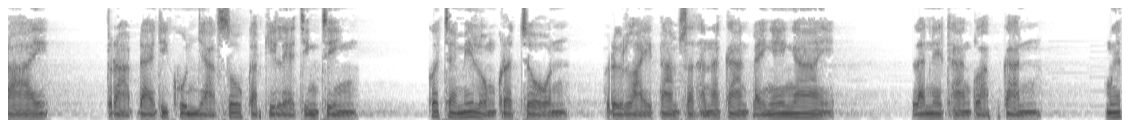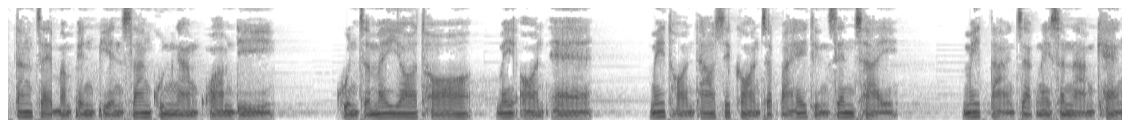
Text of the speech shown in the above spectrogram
ร้าย ตราบใดที่คุณอยากสู้กับกิเลสจริง ๆ ก็จะไม่หลงกระโจน หรือไหลตามสถานการณ์ไปง่าย ๆ และในทางกลับกัน เมื่อตั้งใจบำเพ็ญเพียรสร้างคุณงามความดี คุณจะไม่ย่อท้อ ไม่อ่อนแอ ไม่ถอนเท้าเสียก่อนจะไปให้ถึงเส้นชัย ไม่ต่างจากในสนามแข่ง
